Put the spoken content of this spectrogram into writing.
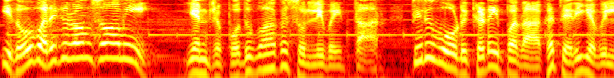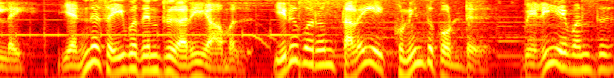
இதோ வருகிறோம் சுவாமி என்று பொதுவாக சொல்லி வைத்தார். திருவோடு கிடைப்பதாக தெரியவில்லை. என்ன செய்வதென்று அறியாமல் இருவரும் தலையை குனிந்து கொண்டு வெளியே வந்து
